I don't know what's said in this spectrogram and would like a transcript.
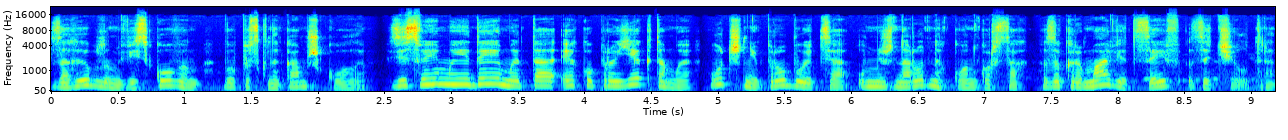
загиблим військовим випускникам школи. Зі своїми ідеями та екопроєктами учні пробуються у міжнародних конкурсах, зокрема від Save the Children.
